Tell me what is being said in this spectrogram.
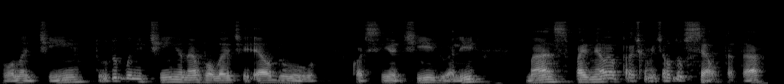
volantinho, tudo bonitinho, né? O volante é o do Corsinha antigo ali, mas o painel é praticamente é o do Celta, tá?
